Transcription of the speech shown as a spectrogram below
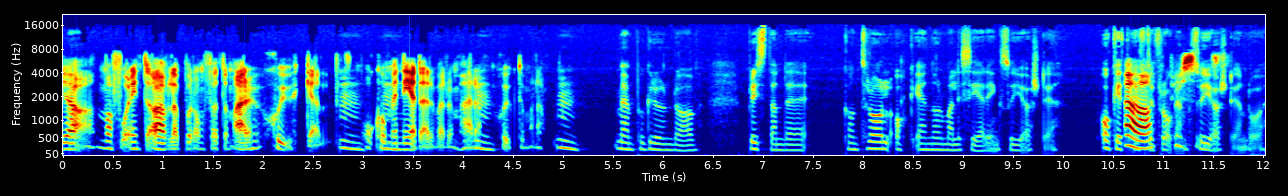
ja, man får inte avla på dem för att de är sjuka liksom, mm. och kommer mm. nedärva de här mm. sjukdomarna. Mm. Men på grund av bristande kontroll och en normalisering så görs det. Och ett ja, efterfrågan precis. så görs det ändå.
